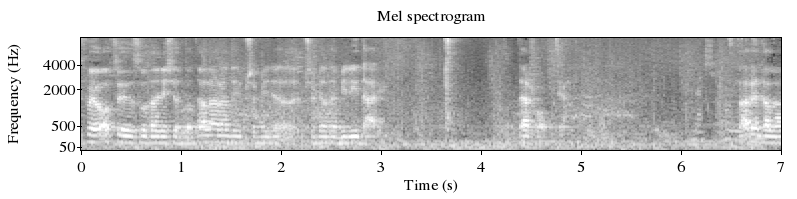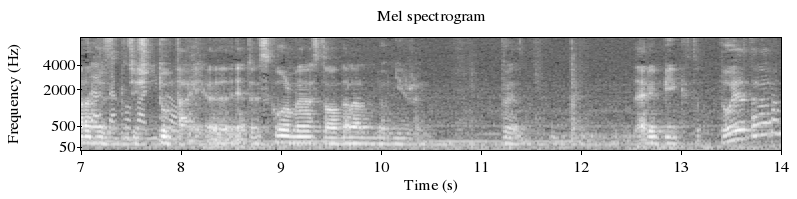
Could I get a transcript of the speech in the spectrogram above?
twoją opcją jest udanie się do Dalarany i przemiana, przemiana Bilidari. Też opcja. Stary Dalaran jest gdzieś tutaj. Y, Nie, to jest Skulmes, to Dalaran był niżej. Tu jest Eri Peak. To, tu jest Dalaran?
